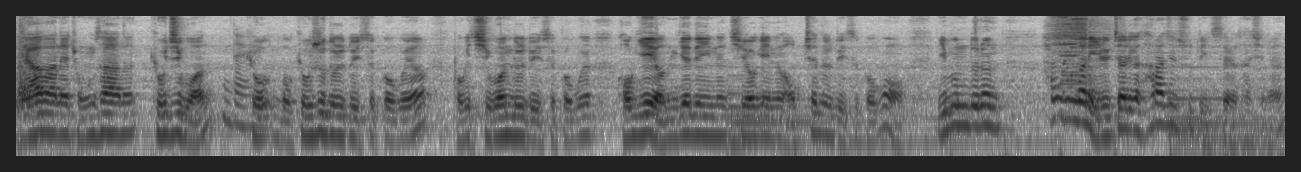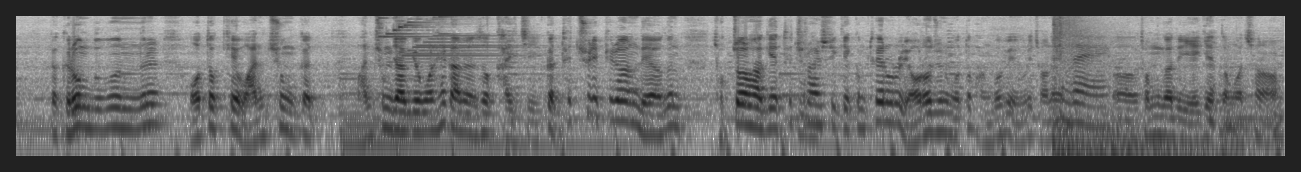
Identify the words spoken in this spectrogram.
대학 안에 종사하는 교직원, 네. 교, 뭐 교수들도 있을 거고요. 거기 직원들도 있을 거고요. 거기에 연계돼 있는 지역에 있는 업체들도 있을 거고 이분들은 한순간에 일자리가 사라질 수도 있어요, 사실은. 그러니까 그런 부분을 어떻게 완충, 그러니까 완충 작용을 해가면서 갈지. 그러니까 퇴출이 필요한 대학은 적절하게 퇴출할 수 있게끔 퇴로를 열어주는 것도 방법이에요. 우리 전에 네. 어, 전문가들이 얘기했던 것처럼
